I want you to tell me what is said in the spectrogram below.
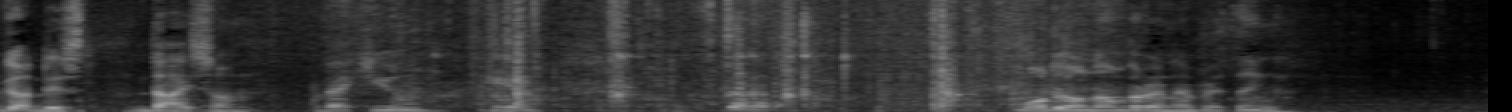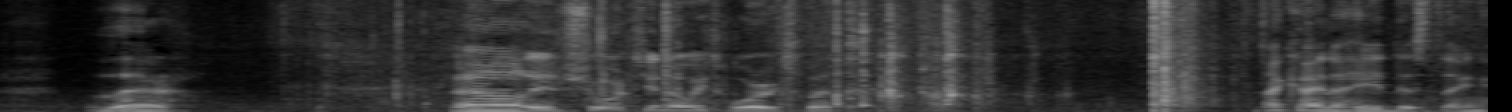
got this Dyson vacuum here. It's got a model number and everything. There. Well, in short, you know, it works, but I kind of hate this thing.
